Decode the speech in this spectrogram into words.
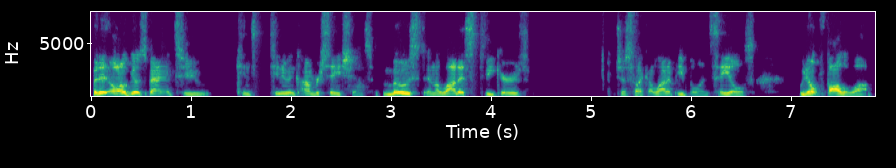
But it all goes back to continuing conversations. Most and a lot of speakers, just like a lot of people in sales, we don't follow up.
